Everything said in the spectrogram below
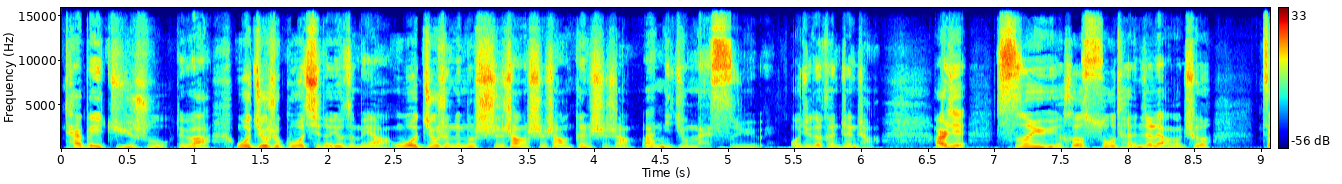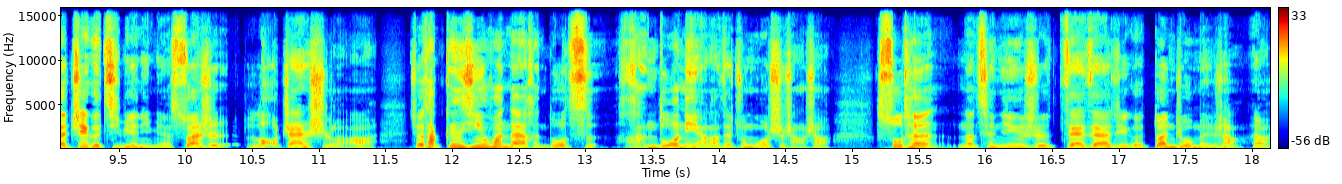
太被拘束，对吧？我就是国企的又怎么样？我就是那么时尚，时尚更时尚啊，你就买思域呗，我觉得很正常。而且思域和速腾这两个车。在这个级别里面算是老战士了啊！就它更新换代很多次，很多年了，在中国市场上，速腾那曾经是栽在这个断轴门上，是吧？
